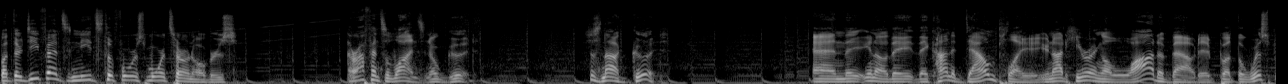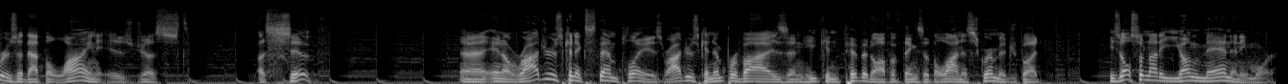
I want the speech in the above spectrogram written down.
But their defense needs to force more turnovers. Their offensive line's no good. It's just not good. And they, you know, they they kind of downplay it. You're not hearing a lot about it, but the whispers are that the line is just a sieve. Uh, you know, Rodgers can extend plays. Rodgers can improvise and he can pivot off of things at the line of scrimmage, but he's also not a young man anymore.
